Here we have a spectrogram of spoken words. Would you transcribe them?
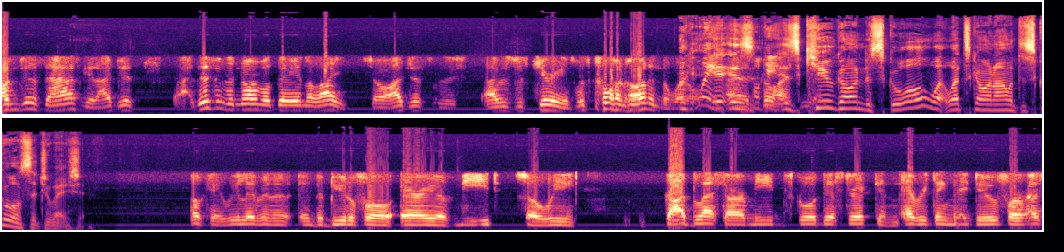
I'm just asking. I just Uh, this is a normal day in the life, so I just was I was just curious what's going on in the world. Okay, wait, I had is, no okay. is. Q going to school? What, what's going on with the school situation? okay, we live in, a, in the beautiful area of Mead, so we, God bless our Mead school district and everything they do for us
